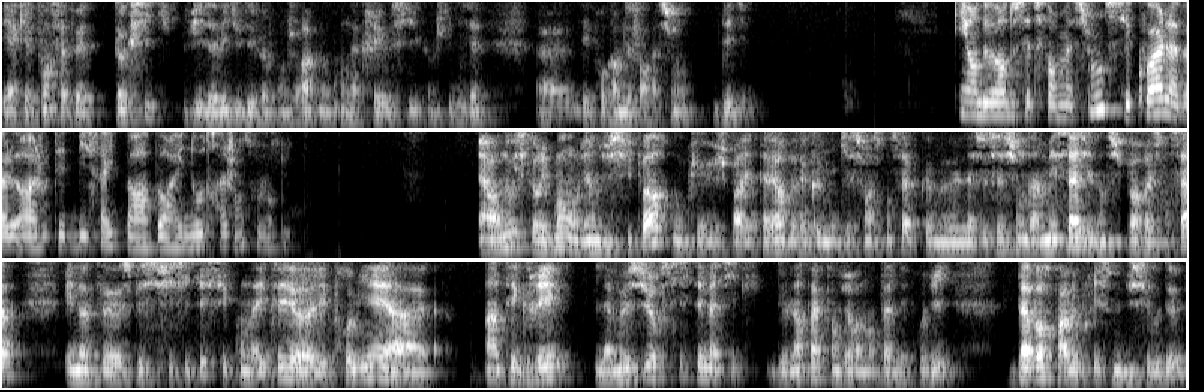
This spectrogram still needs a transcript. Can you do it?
et à quel point ça peut être toxique vis-à-vis du développement durable. Donc on a créé aussi, comme je te disais, euh, des programmes de formation dédiés. Et en dehors de cette formation, c'est quoi la valeur ajoutée de B-Side par rapport à une autre agence aujourd'hui? Alors nous, historiquement, on vient du support. Donc euh, je parlais tout à l'heure de la communication responsable comme euh, l'association d'un message et d'un support responsable. Et notre spécificité, c'est qu'on a été les premiers à intégrer la mesure systématique de l'impact environnemental des produits, d'abord par le prisme du CO2,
